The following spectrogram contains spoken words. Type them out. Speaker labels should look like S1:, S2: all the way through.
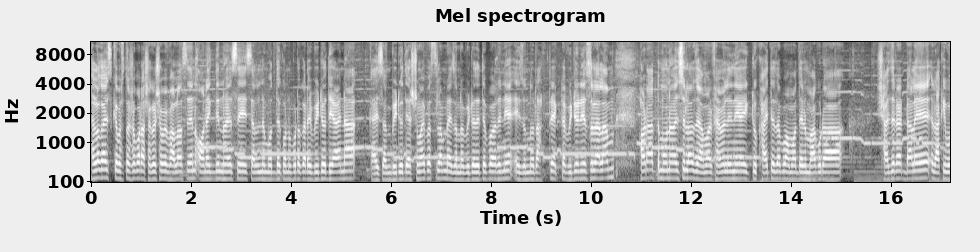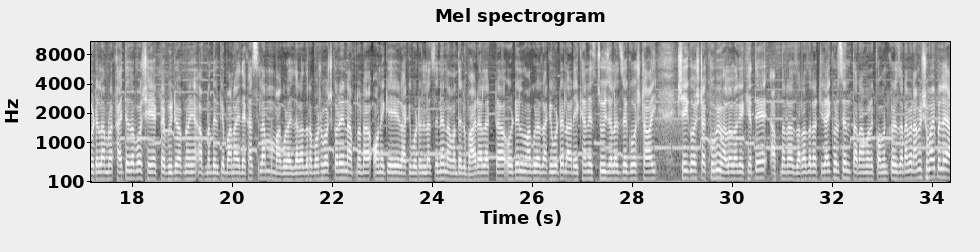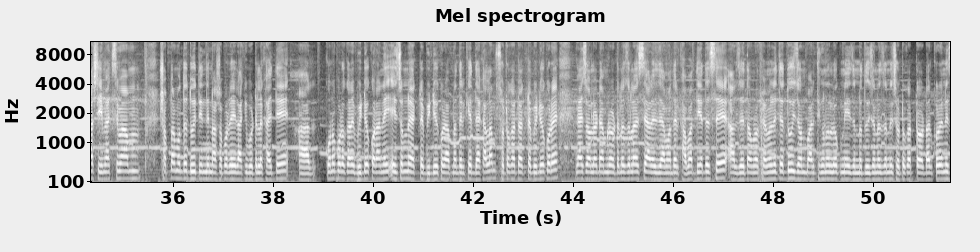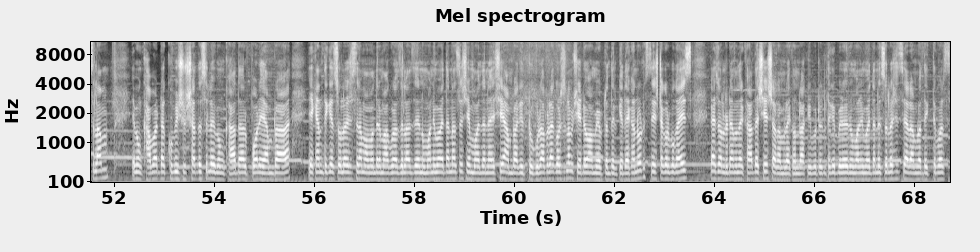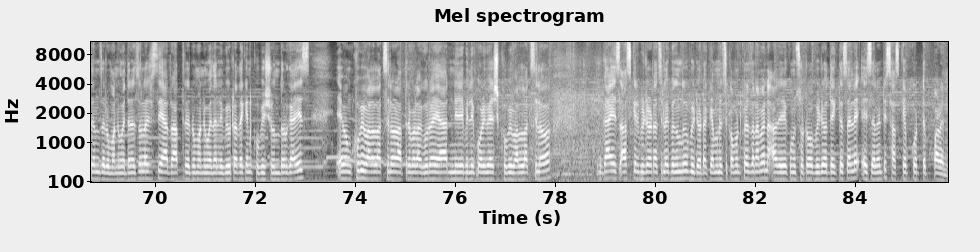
S1: Hello guys কে অবস্থা সবার? আশা করি সবাই ভালো আছেন। অনেক দিন হয়েছে, এই চ্যানেলের মধ্যে কোনো প্রকারের ভিডিও দেওয়া হয় না। গাইজ আমি ভিডিও দেওয়ার সময় পাচ্ছিলাম না এই জন্য ভিডিও দিতে পারিনি। এই জন্য রাত্রে একটা ভিডিও নিয়ে চলে এলাম। হঠাৎ মনে হয়েছিল যে আমার ফ্যামিলি নিয়ে একটু খাইতে যাব, আমাদের মাগুরা সাজেরার ডালে রাকিব হোটেলে আমরা খাইতে যাব। সেই একটা ভিডিও আপনার আপনাদেরকে বানায় দেখাচ্ছিলাম। মাগুরায় যারা যারা বসবাস করেন, আপনারা অনেকে রাকিব হোটেলটা চেনেন। আমাদের ভাইরাল একটা হোটেল মাগুরা রাকিব হোটেল। আর এখানে চুই জালের যে গোষ্ঠটা হয়, সেই গোষ্ঠটা খুবই ভালো লাগে খেতে। আপনারা যারা যারা ট্রাই করছেন, তারা আমার কমেন্ট করে জানাবেন। আমি সময় পেলে আসি। ম্যাক্সিমাম সপ্তাহের মধ্যে দুই, তিন দিন আসার পরে রাকিব হোটেলে খাইতে। আর কোনো প্রকারের ভিডিও করা নেই, এই জন্য একটা ভিডিও করে আপনাদেরকে দেখালাম, ছোটোখাটো একটা ভিডিও করে। গাইস অলরেডি আমরা হোটেলে চলে এসেছি আর এই যে আমাদের খাবার দিয়ে দিচ্ছে আর যেহেতু আমরা ফ্যামিলিতে দুইজন, বাড়িতে কোনো লোক নেই, এই জন্য দুইজনের জন্য ছোটোখাটো অর্ডার করে নিয়েছিলাম। এবং খাবারটা খুবই সুস্বাদু ছিল এবং খাওয়া দাওয়ার পরে আমরা এখান থেকে চলে এসেছিলাম আমাদের মাগুরা জেলার যে নুমানি ময়দান আছে, সেই ময়দানে এসে আমরা একটু ঘোরাফেরা করছিলাম, সেটাও আমি আপনাদেরকে দেখানোর চেষ্টা করব গাইস গাইস অলরেডি আমাদের খাওয়া দাওয়া শেষ আর আমরা এখন রাকিব হোটেল থেকে বেরোয় রুমানি ময়দানে চলে এসেছি আর আমরা দেখতে পাচ্ছেন যে রুমানি ময়দানে চলে এসেছি আর রাত্রে রুমানি ময়দানের ভিউটা দেখেন খুবই সুন্দর গাইস এবং খুবই ভালো লাগছিল রাত্রেবেলা ঘুরে আর নিরিবিলি পরিবেশ খুবই ভালো লাগছিল। গাইস আজকের ভিডিওটা ছিল এই পর্যন্ত। ভিডিওটা কেমন হচ্ছে কমেন্ট করে জানাবেন। আর এরকম ছোট ভিডিও দেখতে চাইলে এই চ্যানেলটি সাবস্ক্রাইব করতে পারেন।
